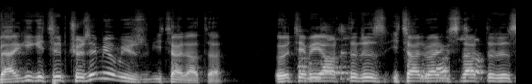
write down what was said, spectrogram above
Vergi getirip çözemiyor muyuz ithalata? ÖTV'yi arttırırız, ithal vergisini arttırırız.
